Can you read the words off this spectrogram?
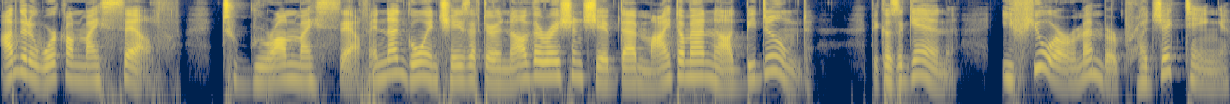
I'm going to work on myself to ground myself and not go and chase after another relationship that might or might not be doomed. Because again, if you are, remember, projecting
